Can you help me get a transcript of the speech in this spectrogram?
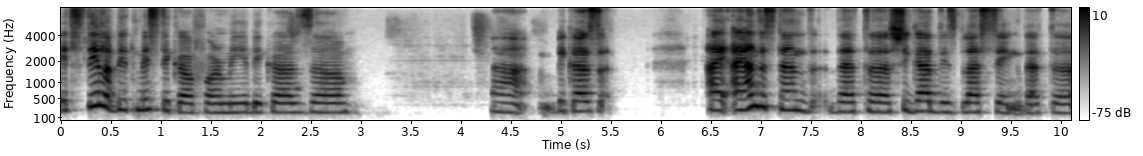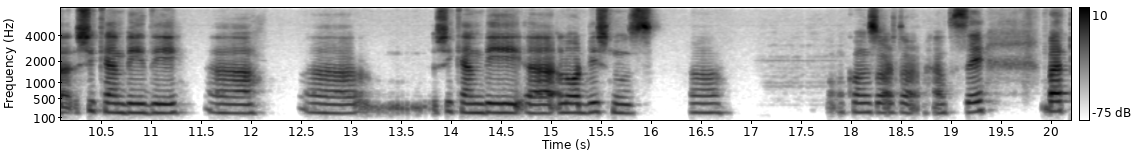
it's still a bit mystical for me because because I, I understand that uh, she got this blessing that uh, she can be the uh, uh she can be uh, Lord Vishnu's uh, consort or how to say, but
